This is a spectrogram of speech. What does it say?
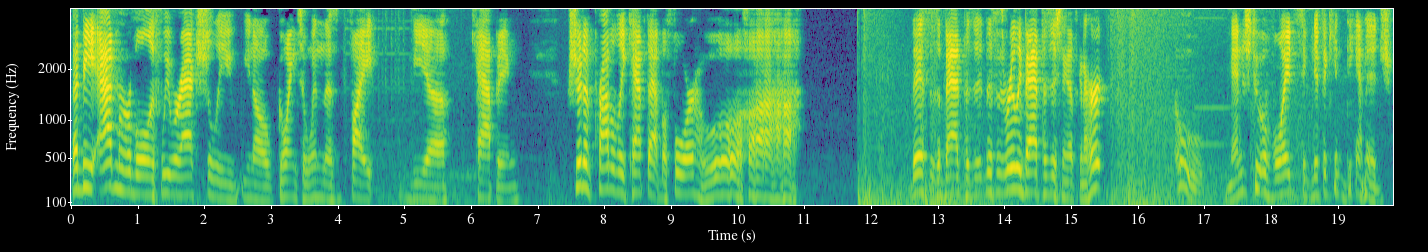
That'd be admirable if we were actually, you know, going to win this fight via capping. Should have probably capped that before. This is a bad position. This is really bad positioning. That's going to hurt. Oh, managed to avoid significant damage.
